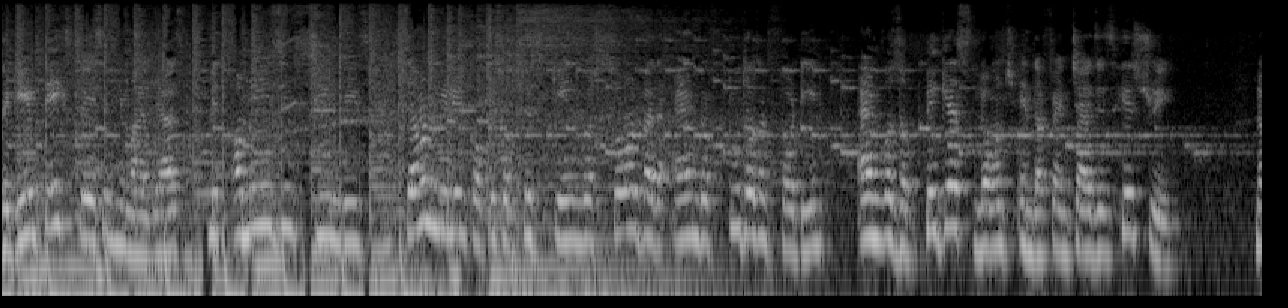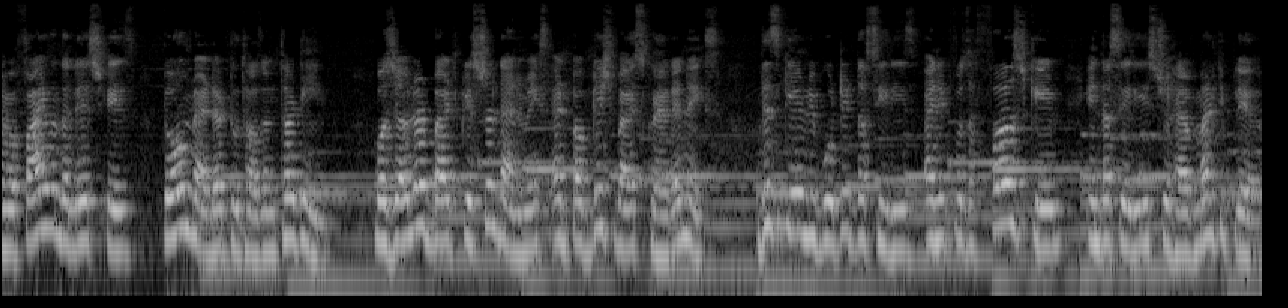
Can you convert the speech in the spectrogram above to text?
The game takes place in Himalayas with amazing sceneries. 7 million copies of this game were sold by the end of 2014 and was the biggest launch in the franchise's history. Number 5 on the list is Tomb Raider 2013. Was developed by Crystal Dynamics and published by Square Enix. This game rebooted the series and it was the first game in the series to have multiplayer.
